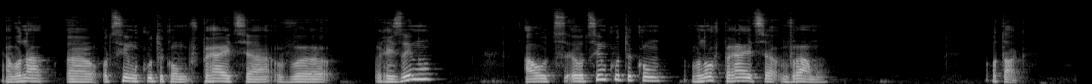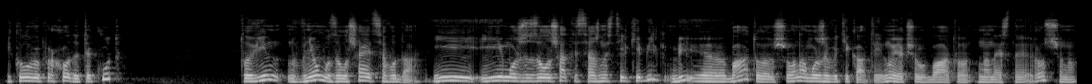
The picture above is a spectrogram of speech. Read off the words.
Вона е, оцим кутиком впирається в резину, а оцим кутиком воно впирається в раму. Отак. І коли ви проходите кут, то він, в ньому залишається вода. І її може залишатися аж настільки біль, бі- е, багато, що вона може витікати. Ну, якщо багато нанести розчину,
